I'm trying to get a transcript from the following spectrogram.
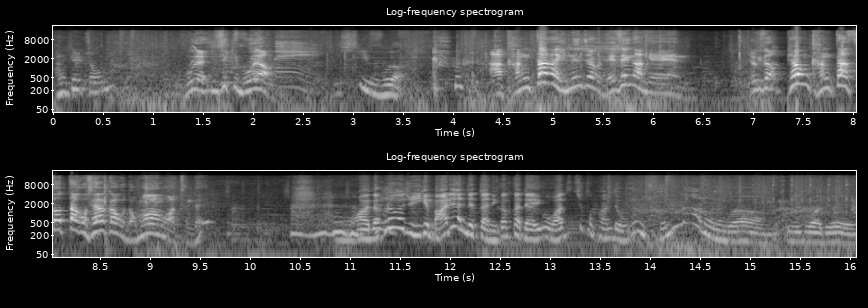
방실 좀? 뭐야 이 새끼 뭐야 네. 이거 뭐야? 아 강타가 있는 줄 알고 내 생각엔 여기서 평 강타 썼다고 생각하고 넘어간 것 같은데? 아 나 그래가지고 이게 말이 안 됐다니까. 아까 내가 이거 와드 찍고 봤는데 5분 존나 안 오는 거야 이거 와드.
